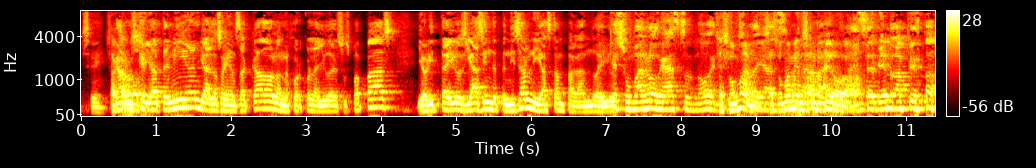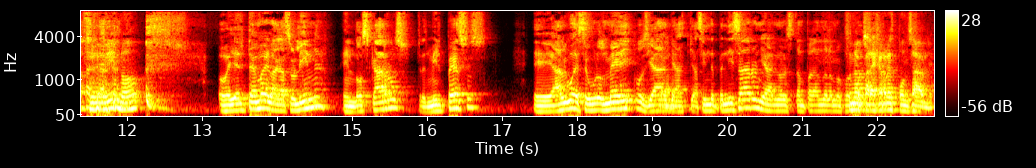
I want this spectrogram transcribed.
Sí. carros que ya tenían, ya los habían sacado, a lo mejor con la ayuda de sus papás. Y ahorita ellos ya se independizaron y ya están pagando ellos. Hay que sumar los gastos, ¿no? Se suman, se suman bien rápido. Se bien rápido. Sí, ¿no? Oye, el tema de la gasolina en dos carros, tres mil pesos. Eh, algo de seguros médicos, ya, ya, ya se independizaron, ya no les están pagando la mejor. Es una pareja responsable.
